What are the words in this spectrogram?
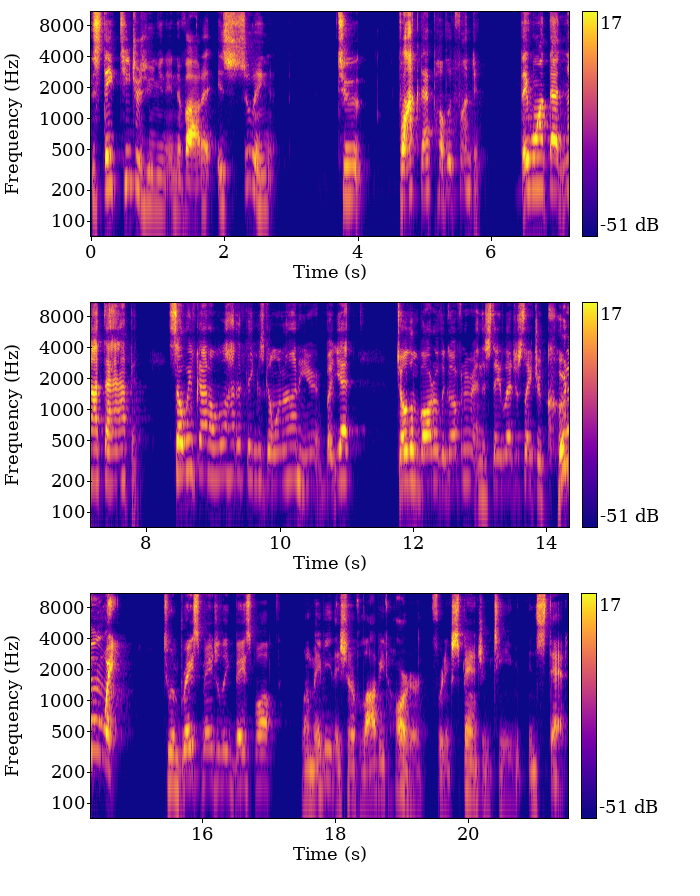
The state teachers union in Nevada is suing to block that public funding. They want that not to happen. So we've got a lot of things going on here, but yet Joe Lombardo, the governor, and the state legislature couldn't wait to embrace Major League Baseball. Well, maybe they should have lobbied harder for an expansion team instead.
